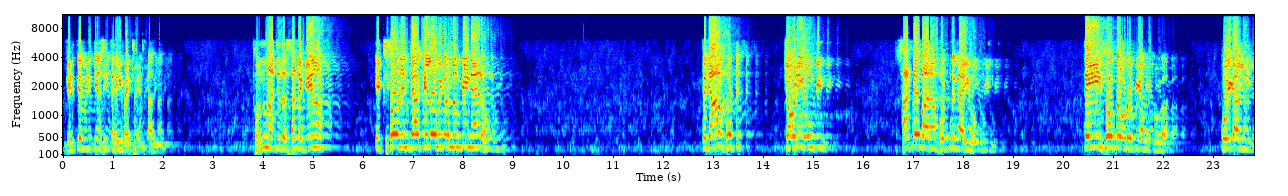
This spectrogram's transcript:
ਗਿਣਤੀਆਂ ਮਿਣਤੀਆਂ ਅਸੀਂ ਕਰੀ ਬੈਠੇ ਹਾਂ ਸਾਰੀਆਂ ਤੁਹਾਨੂੰ ਅੱਜ ਦੱਸਣ ਲੱਗੇ ਆ 149 ਕਿਲੋਮੀਟਰ ਲੰਬੀ ਨਹਿਰ ਹੋਊਗੀ 50 ਫੁੱਟ ਚੌੜੀ ਹੋਊਗੀ। 12.5 ਫੁੱਟ ਡੰਗਾਈ ਹੋਊਗੀ। 2300 ਕਰੋੜ ਰੁਪਇਆ ਲੱਗੂਗਾ। ਕੋਈ ਗੱਲ ਨਹੀਂ।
